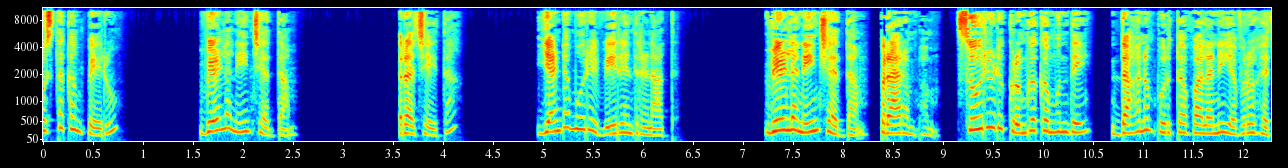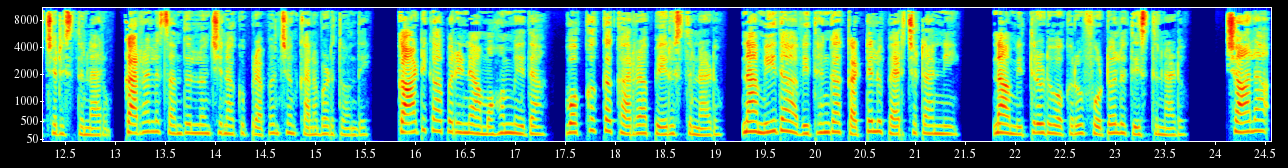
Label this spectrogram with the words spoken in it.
పుస్తకం పేరు వీళ్ళనేం చేద్దాం? రచయిత ఎండమూరి వీరేంద్రనాథ్. వీళ్ళనేం చేద్దాం? ప్రారంభం. సూర్యుడు కృంగకముందే దహనం పూర్తవ్వాలని ఎవరో హెచ్చరిస్తున్నారు. కర్రల సందుల్లోంచి నాకు ప్రపంచం కనబడుతోంది. కాటికాపరి నా మొహం మీద ఒక్కొక్క కర్ర పేరుస్తున్నాడు. నా మీద ఆ విధంగా కట్టెలు పేర్చటాన్ని నా మిత్రుడు ఒకరు ఫోటోలు తీస్తున్నాడు. చాలా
